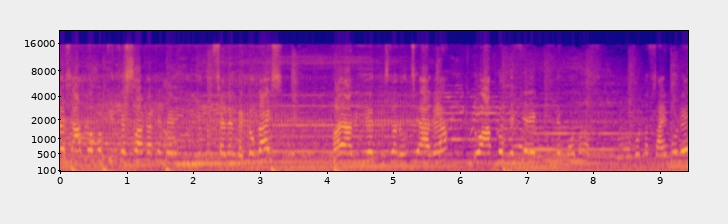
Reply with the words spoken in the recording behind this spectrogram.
guys आप लोगों को फिर से स्वागत है मेरे यूट्यूब चैनल में। तो गाइस भाई, अभी ये दूसरा रूट से आ गया। तो आप लोग देखिए, एक इधर बहुत मतलब साइन बोर्ड है।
